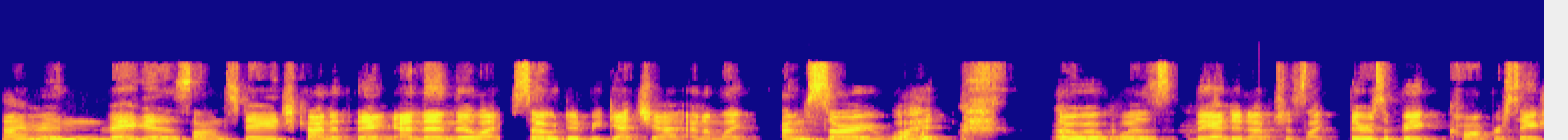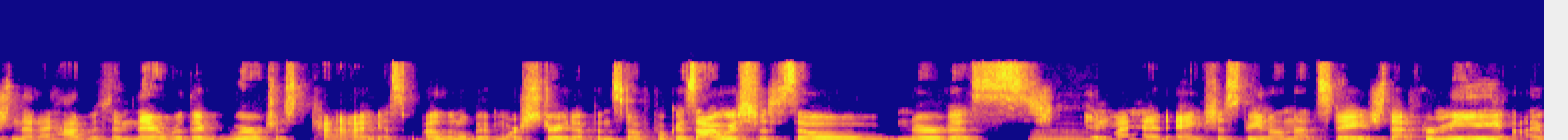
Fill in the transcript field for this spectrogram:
I'm in Vegas on stage kind of thing. And then yeah. they're like, So did we get you? And I'm like, I'm sorry, what? so it was they ended up just like there's a big conversation that I had with them there where they were just kind of I guess a little bit more straight up and stuff because I was just so nervous uh. in my head anxious being on that stage that for me I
